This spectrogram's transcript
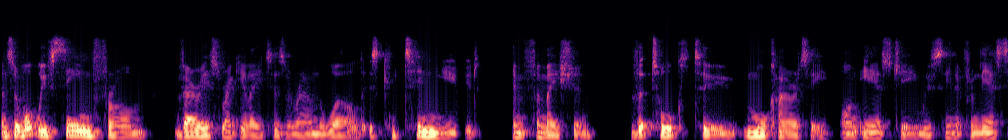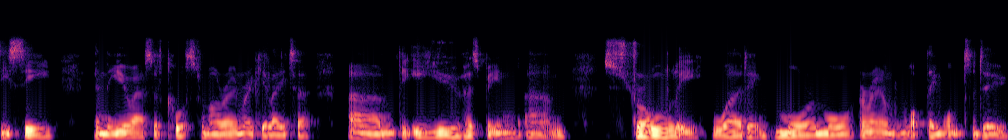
And so what we've seen from various regulators around the world is continued information that talks to more clarity on ESG. We've seen it from the SEC in the US, of course, from our own regulator, um, the EU has been um, strongly wording more and more around what they want to do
